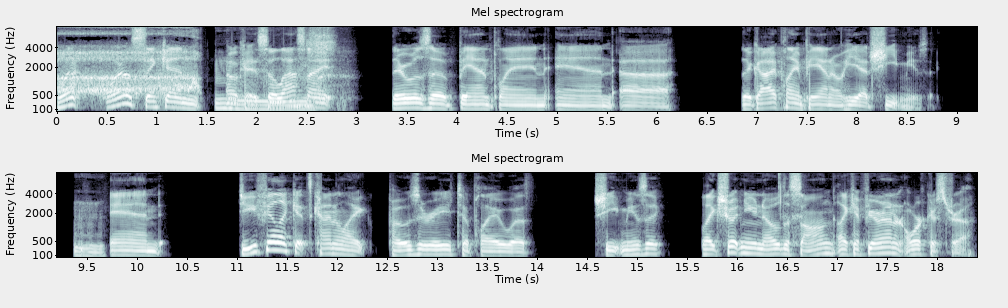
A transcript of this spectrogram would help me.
when I was thinking, okay, so last night there was a band playing, and uh, the guy playing piano he had sheet music. Mhm. And do you feel like it's kind of like posery to play with sheet music? Like, shouldn't you know the song? Like, if you're in an orchestra,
